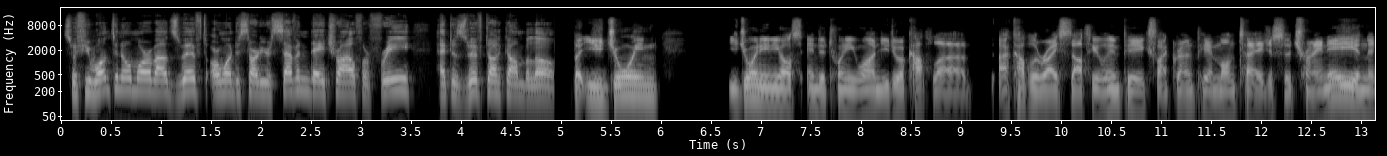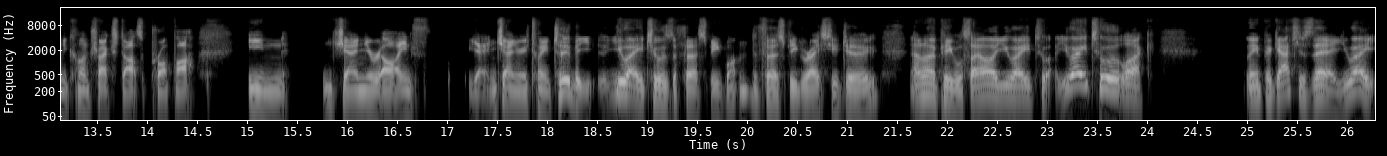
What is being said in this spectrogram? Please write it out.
So if you want to know more about Zwift or want to start your seven day trial for free, head to Zwift.com below. But you join you join Ineos of 21, you do a couple of a couple of races after the Olympics, like Gran Piemonte, just a trainee, and then your contract starts proper in January, oh, in yeah, in January 22, but UAE Tour is the first big one, the first big race you do. And I know people say, oh, UAE Tour, UAE2, like, I mean, Pogacar's there. UAE,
